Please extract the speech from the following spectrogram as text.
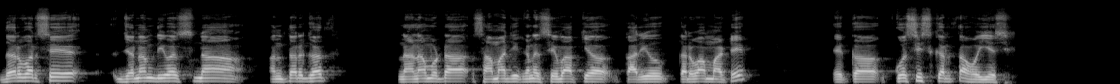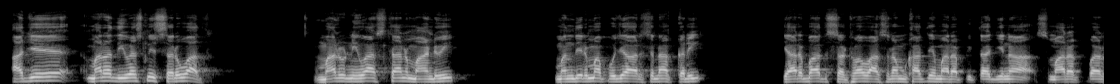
દર વર્ષે જન્મદિવસના અંતર્ગત નાના મોટા સામાજિક અને સેવાકીય કાર્યો કરવા માટે એક કોશિશ કરતા હોઈએ છીએ. આજે મારા દિવસની શરૂઆત મારું નિવાસસ્થાન માંડવી. મંદિરમાં પૂજા અર્ચના કરી. ત્યારબાદ સઠવાવ આશ્રમ ખાતે મારા પિતાજીના સ્મારક પર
